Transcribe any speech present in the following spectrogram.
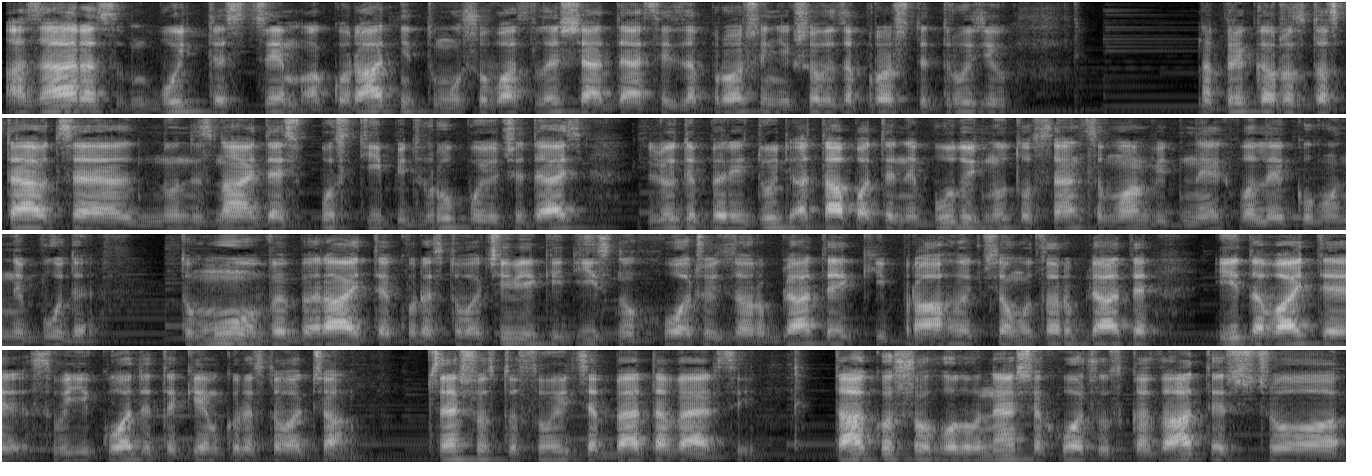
А зараз будьте з цим акуратні, тому що у вас лише 10 запрошень. Якщо ви запрошите друзів, наприклад, роздасте це, ну не знаю, десь в пості під групою чи десь, люди перейдуть, а тапати не будуть, ну то сенсу вам від них великого не буде. Тому вибирайте користувачів, які дійсно хочуть заробляти, які прагнуть в цьому заробляти, і давайте свої коди таким користувачам. Це що стосується бета-версій. Також головне, ще хочу сказати, що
